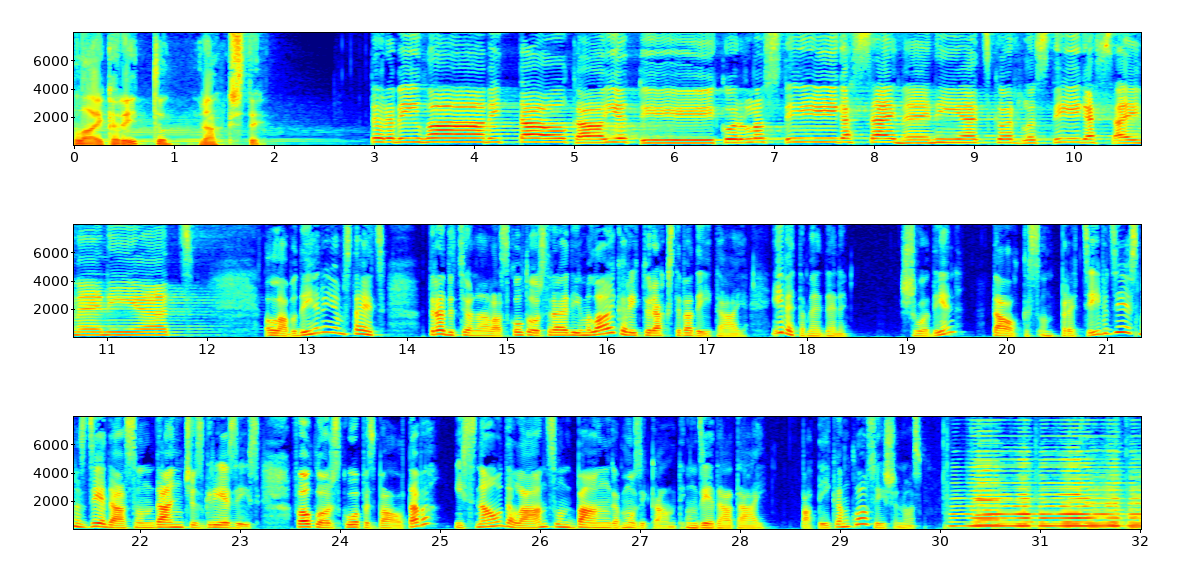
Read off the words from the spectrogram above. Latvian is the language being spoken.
Laika ritu raksti. Bija labi talkā ietī, kur lustīgas saimēniec, kur lustīgas saimēniec. Labu dienu jums teica tradicionālās kultūras raidījuma laika ritu raksti vadītāja Iveta Medene. Šodien talkas un precība dziesmas dziedās un dančus griezīs folkloras kopas Baltava, Isnauda, Lāns un Banga muzikanti un dziedātāji. Patīkam klausīšanos! Pavaicoju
